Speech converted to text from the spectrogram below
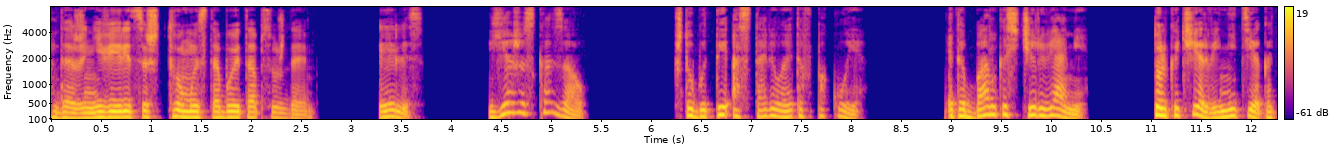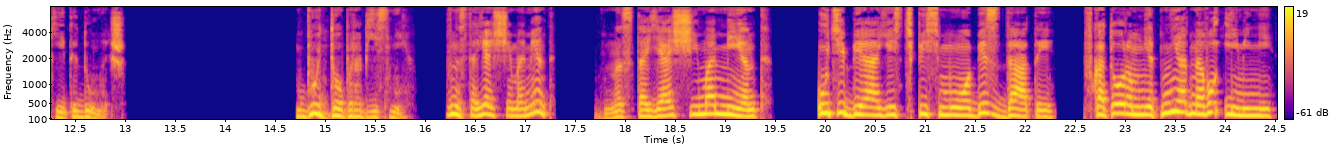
«Даже не верится, что мы с тобой это обсуждаем. Элис, я же сказал, чтобы ты оставила это в покое. Это банка с червями. Только черви не те, какие ты думаешь. Будь добр, объясни. В настоящий момент... В настоящий момент у тебя есть письмо без даты, в котором нет ни одного имени,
